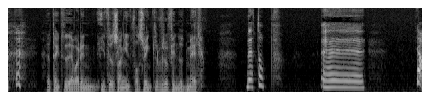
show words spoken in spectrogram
jeg tenkte det var en interessant innfallsvinkel for å finne ut mer. Nettopp. Eh, ja.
